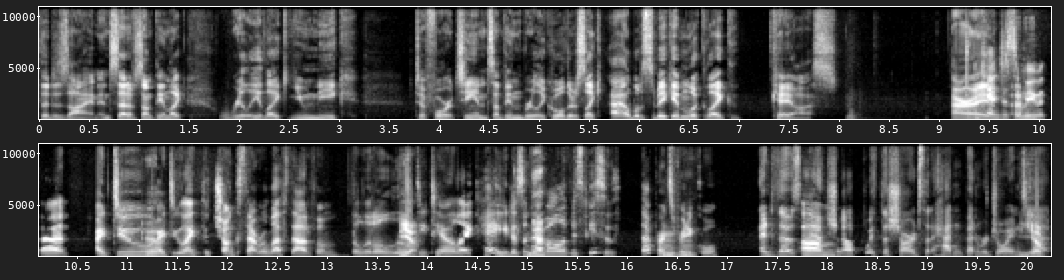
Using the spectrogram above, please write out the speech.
the design instead of something like really like unique to 14 and something really cool they're just like ah we'll just make him look like chaos all I can't disagree mean- with that. I do. Yeah. I do like the chunks that were left out of him. The little little Yeah. detail, like, hey, he doesn't Yeah. have all of his pieces. That part's pretty Mhm. cool. and those Um, match up with the shards that hadn't been rejoined Yep. yet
